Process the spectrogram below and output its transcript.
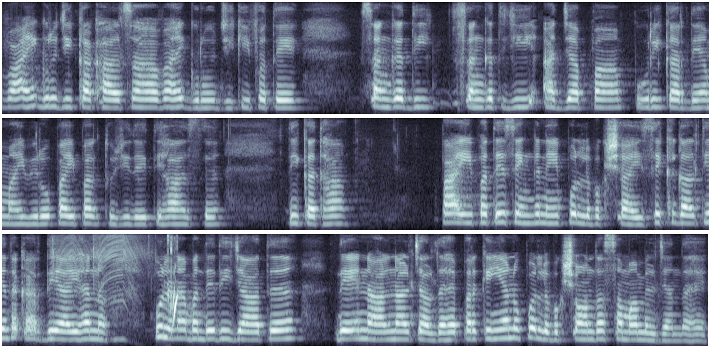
ਵਾਹਿਗੁਰੂ ਜੀ ਕਾ ਖਾਲਸਾ, ਵਾਹਿਗੁਰੂ ਜੀ ਕੀ ਫਤਿਹ। ਸੰਗਤ ਦੀ, ਸੰਗਤ ਜੀ, ਅੱਜ ਆਪਾਂ ਪੂਰੀ ਕਰਦੇ ਹਾਂ ਮਾਈ ਵੀਰੋ ਭਾਈ ਭਗਤੂ ਜੀ ਦੇ ਇਤਿਹਾਸ ਦੀ ਕਥਾ। ਭਾਈ ਫਤਿਹ ਸਿੰਘ ਨੇ ਭੁੱਲ ਬਖਸ਼ਾਈ। ਸਿੱਖ ਗਲਤੀਆਂ ਤਾਂ ਕਰਦੇ ਆਏ ਹਨ। ਭੁੱਲਣਾ ਬੰਦੇ ਦੀ ਜਾਤ ਦੇ ਨਾਲ ਨਾਲ ਚੱਲਦਾ ਹੈ, ਪਰ ਕਈਆਂ ਨੂੰ ਭੁੱਲ ਬਖਸ਼ਾਉਣ ਦਾ ਸਮਾਂ ਮਿਲ ਜਾਂਦਾ ਹੈ।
